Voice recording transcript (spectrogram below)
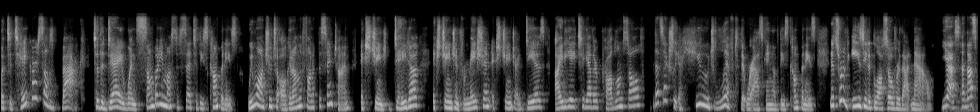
But to take ourselves back to the day when somebody must have said to these companies, we want you to all get on the phone at the same time, exchange data, exchange information, exchange ideas, ideate together, problem solve. That's actually a huge lift that we're asking of these companies. And it's sort of easy to gloss over that now. Yes. And that's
